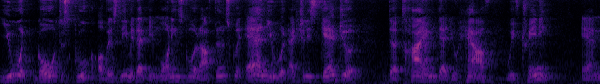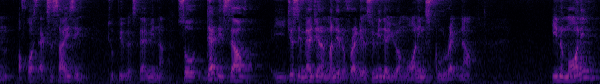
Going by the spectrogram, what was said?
you would go to school, obviously, may that be morning school or afternoon school, and you would actually schedule the time that you have with training and, of course, exercising to build your stamina. So that itself, you just imagine a Monday to Friday, assuming that you are morning school right now. In the morning,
